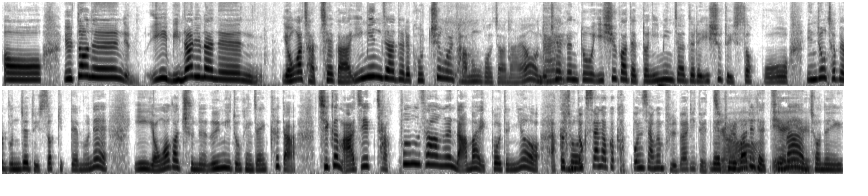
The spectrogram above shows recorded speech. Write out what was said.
어, 일단은 이 미나리라는 영화 자체가 이민자들의 고충을 담은 거잖아요. 근데 네. 최근 또 이슈가 됐던 이민자들의 이슈도 있었고 인종차별 문제도 있었기 때문에 이 영화가 주는 의미도 굉장히 크다. 지금 아직 작품상은 남아 있거든요. 아, 감독상하고 각본상은 불발이 됐죠. 네, 불발이 됐지만 예, 예. 저는 이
